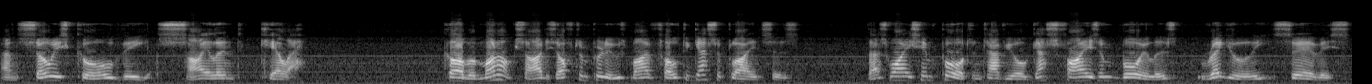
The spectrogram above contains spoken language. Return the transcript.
and so is called the silent killer. Carbon monoxide is often produced by faulty gas appliances. That's why it's important to have your gas fires and boilers regularly serviced.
